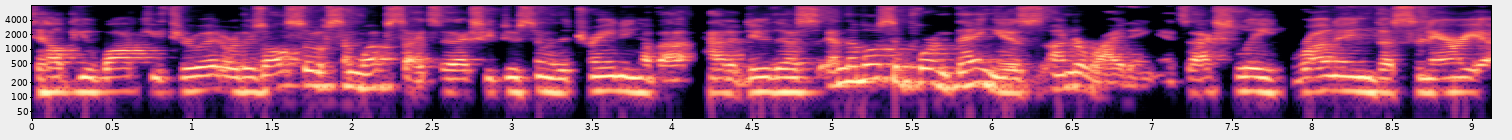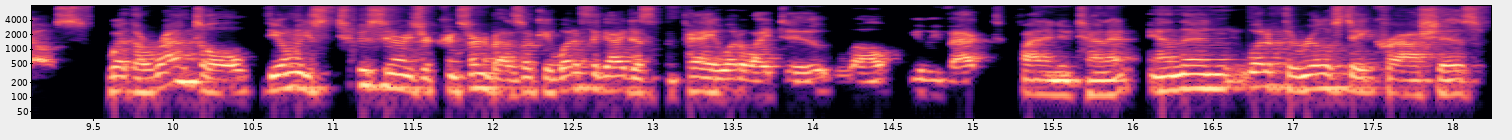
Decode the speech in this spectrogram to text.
to help you walk you through it. Or there's also some websites that actually do some of the training about how to do this. And the most important thing is underwriting. It's actually running the scenarios. With a rental the only two scenarios you're concerned about is okay what if the guy doesn't pay? What do i do? Well you evict find a new tenant. And then what if the real estate crashes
